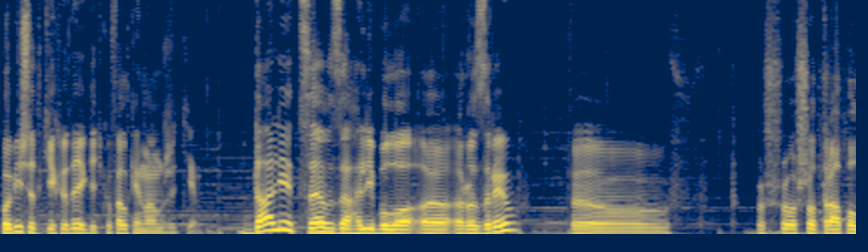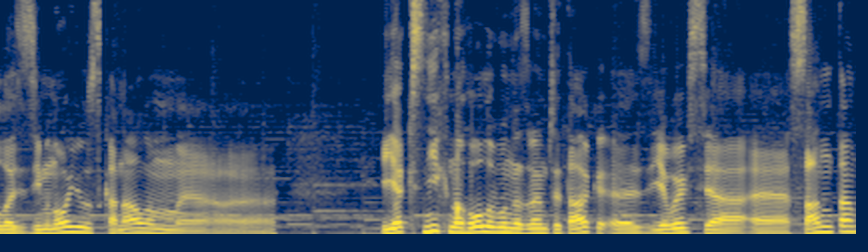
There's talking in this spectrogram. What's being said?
побільше таких людей, як дядько Фелкін, вам в житті. Далі це взагалі було розрив. Е, що, що трапилось зі мною, з каналом. Е, як сніг на голову, назвемо це так, е, з'явився Санта.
